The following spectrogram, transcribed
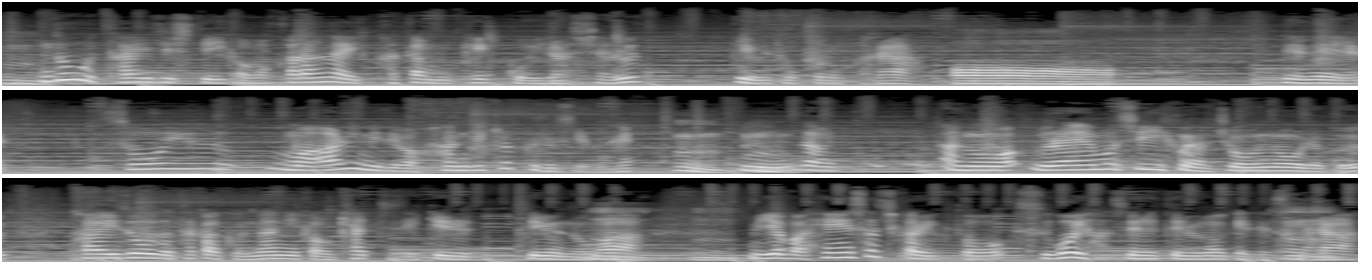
うん。どう対峙していいかわからない方も結構いらっしゃるっていうところから。でねそういう、まあ、ある意味ではハンディキャップですよね。うん。うん、だからあの羨ましいような超能力解像度高く何かをキャッチできるっていうのは、いわば偏差値からいくとすごい外れてるわけですから、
